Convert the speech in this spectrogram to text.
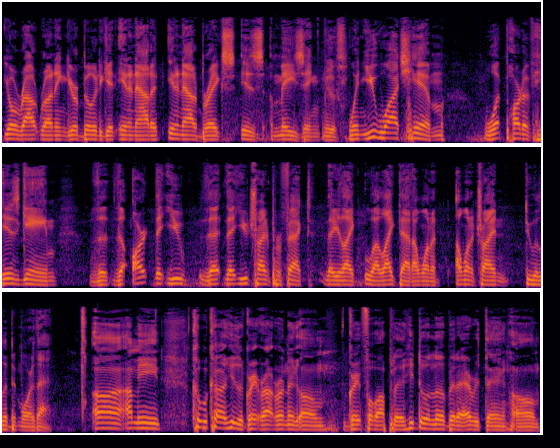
your route running, your ability to get in and out of in and out of breaks is amazing. Yes. When you watch him, what part of his game, the the art that you that, that you try to perfect, that you're like, ooh, I like that. I want to I want to try and do a little bit more of that. Uh, I mean, Cooper Kupp, he's a great route runner, um, great football player. He do a little bit of everything. Um,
